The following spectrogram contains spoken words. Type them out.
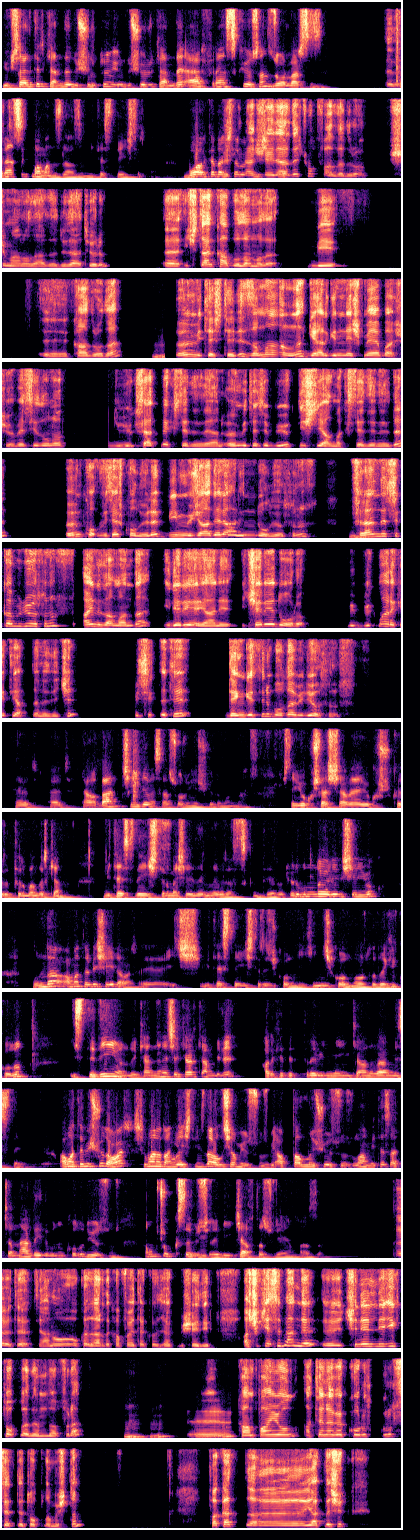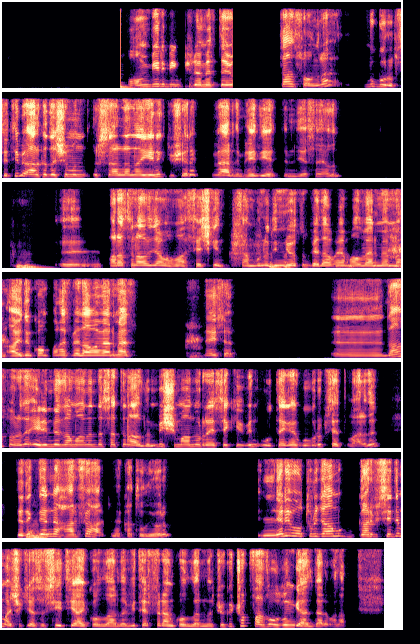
yükseltirken de düşürürken de eğer fren sıkıyorsanız zorlar sizi. Evet. Fren sıkmamanız lazım vites değiştirirken. Bu arkadaşlar böyle şey şeylerde çok fazladır o. Shimano'larda düzeltiyorum. Ee, içten kablolamalı bir e, kadroda hı hı. ön vites teli zamanla gerginleşmeye başlıyor ve siz onu yükseltmek istediğinizde yani ön vitesi büyük dişli almak istediğinizde ön ko- vites koluyla bir mücadele halinde oluyorsunuz. Frende sıkabiliyorsunuz. Aynı zamanda ileriye yani içeriye doğru bir bükme hareketi yaptığınız için bisikleti dengesini bozabiliyorsunuz. Evet, evet. Ya ben şeyde mesela sorun yaşıyordum onunla. İşte yokuş aşağı veya yokuş yukarı tırmanırken vites değiştirme şeylerinde biraz sıkıntı yaratıyordu. Bunun da öyle bir şey yok. Bunda ama tabii şey de var. E, iç vites değiştirici kolun, ikinci kolun, ortadaki kolun istediğin yönde kendine çekerken bile hareket ettirebilme imkanı vermesi de. Ama tabii şu da var. Shimano'dan geçtiğinizde alışamıyorsunuz. Bir aptallaşıyorsunuz. Ulan vites açacağım. Neredeydi bunun kolu diyorsunuz. Ama bu çok kısa bir süre. Bir iki hafta sürüyor en fazla. Evet evet. Yani o, o kadar da kafaya takılacak bir şey değil. Açıkçası ben de e, Çinelli'yi ilk topladığımda Fırat hı hı. E, Kampanyol, Athena ve Korus grup sette toplamıştım. Fakat e, yaklaşık 11 bin kilometre yoldan sonra bu grup seti bir arkadaşımın ısrarlarına yenik düşerek verdim, hediye ettim diye sayalım. Hı hı. Ee, parasını alacağım ama seçkin. Sen bunu dinliyorsun bedavaya mal vermem ben. Aydın Kompanat bedava vermez. Neyse. Ee, daha sonra da elimde zamanında satın aldığım bir Shimano R8000 UTG grup set vardı. Dediklerine harfi harfine katılıyorum nereye oturacağımı garipsedim açıkçası CTI kollarda, vites fren kollarında. Çünkü çok fazla uzun geldiler bana.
